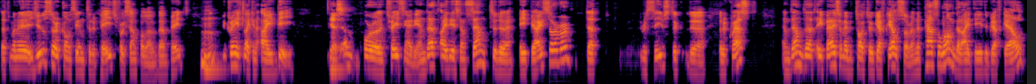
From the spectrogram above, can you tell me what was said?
that when a user comes into the page for example a web page mm-hmm. you create like an id yes then, or a tracing id and that id is then sent to the api server that receives the, the, the request and then that API server maybe talk to a GraphQL server and then pass along that ID to GraphQL.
